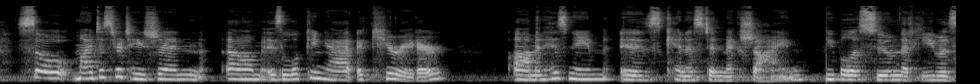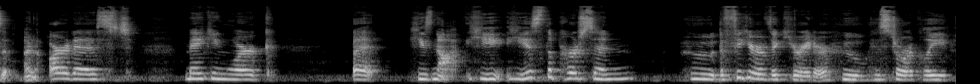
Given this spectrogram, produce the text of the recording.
so, my dissertation um, is looking at a curator, um, and his name is Kynaston McShine. People assume that he was an artist making work, but he's not. He, he is the person who, the figure of the curator who historically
